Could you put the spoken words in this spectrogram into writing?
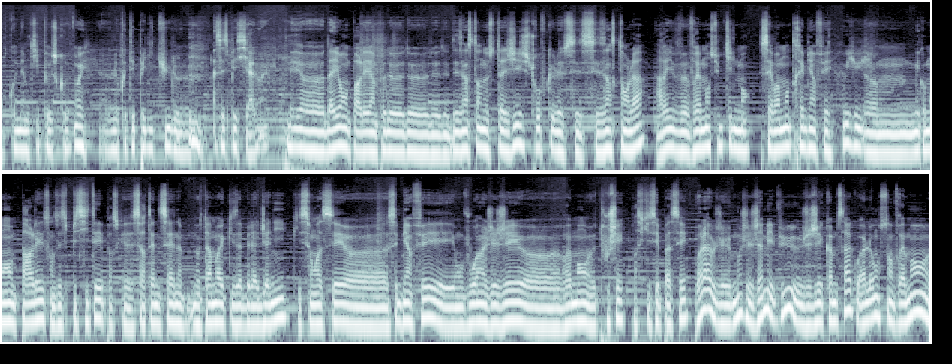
on reconnaît un petit peu ce que, Oui. le côté pellicule assez spécial. ouais. Mais d'ailleurs, on parlait un peu de, de- de- des instants nostalgie. Je trouve que le- ces, ces instants-là arrivent vraiment subtilement. C'est vraiment très bien fait. Oui, oui. Mais comment en parler sans expliciter Parce que certaines scènes, notamment avec Isabella Gianni, qui sont assez, euh, assez bien faites et on voit un GG euh, vraiment euh, touché par ce qui s'est passé. Voilà, moi j'ai jamais vu un GG comme ça. Quoi. Là, on sent vraiment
